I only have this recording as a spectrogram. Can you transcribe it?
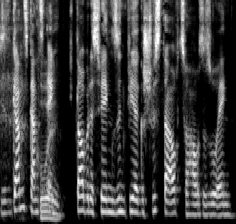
Die sind ganz, ganz Cool. eng. Ich glaube, deswegen sind wir Geschwister auch zu Hause so eng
